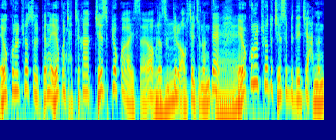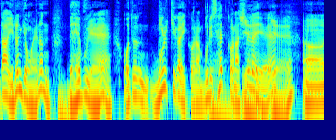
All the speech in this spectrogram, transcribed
에어컨을 켰을 때는 에어컨 자체가 제습 효과가 있어요. 그래서 습기를 없애주는데 음. 네. 에어컨을 켜도 제습이 되지 않는다 이런 경우에는 내부에 어떤 물기가 있거나 물이 샜거나 실내에 예. 어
